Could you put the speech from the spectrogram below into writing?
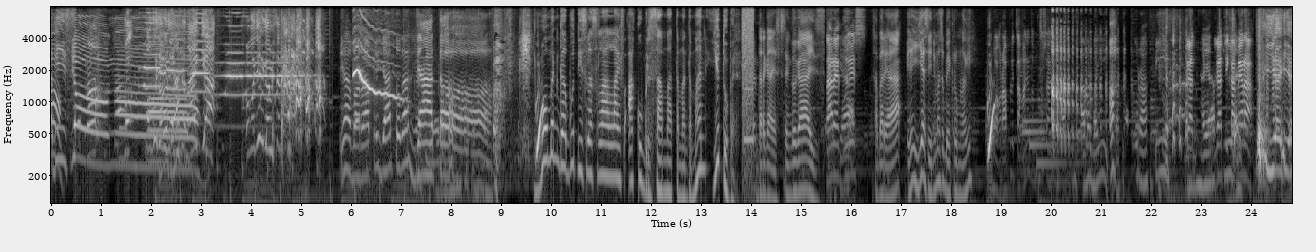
No. bisa. Yo, no. Kok, kok gue jadi gak bisa naik ya? Kok gue jadi gak bisa naik? Ya Bang Rapli jatuh kah? Ya, Jatuh. Momen gabut di sela-sela live aku bersama teman-teman YouTuber. Bentar guys, tunggu guys. Ntar ya Ya. guys. Sabar ya. Ini iya sih, ini masuk backroom lagi. Bang Rapli tangannya tembus aja. Kabar bayi. Ah. Tapi Aku Raffi. Lihat, lihat di kamera. Iya, iya,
